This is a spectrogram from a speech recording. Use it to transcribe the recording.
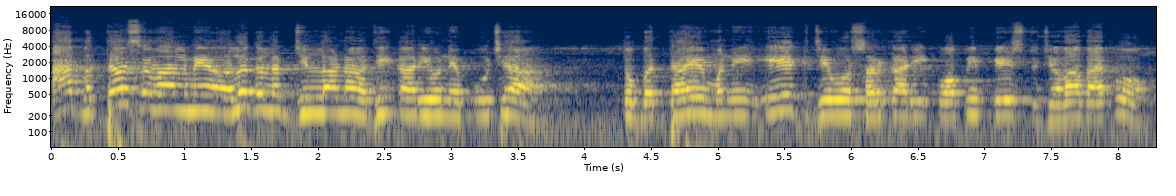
આ બધા સવાલ મેં અલગ અલગ જિલ્લાના અધિકારીઓને પૂછ્યા. તો બધાએ મને એક જેવો સરકારી કોપી પેસ્ટ જવાબ આપ્યો.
